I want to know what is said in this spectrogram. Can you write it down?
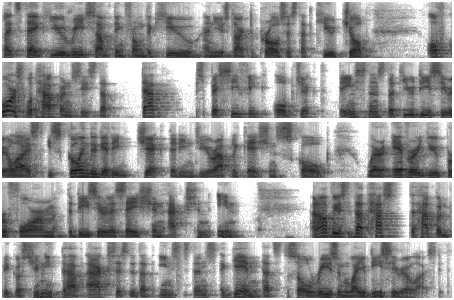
let's take you read something from the queue and you start to process that queue job. Of course, what happens is that that specific object, the instance that you deserialized, is going to get injected into your application scope wherever you perform the deserialization action in. And obviously that has to happen because you need to have access to that instance again. That's the sole reason why you deserialized it.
